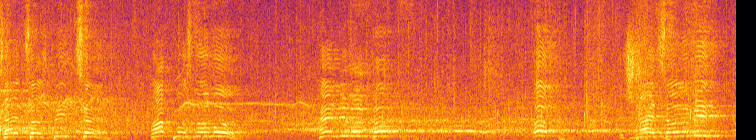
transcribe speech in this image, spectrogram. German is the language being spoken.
Seid zur Spitze. Packen nochmal. Hände über den Kopf. Hopp. Jetzt schreit's alle mit.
